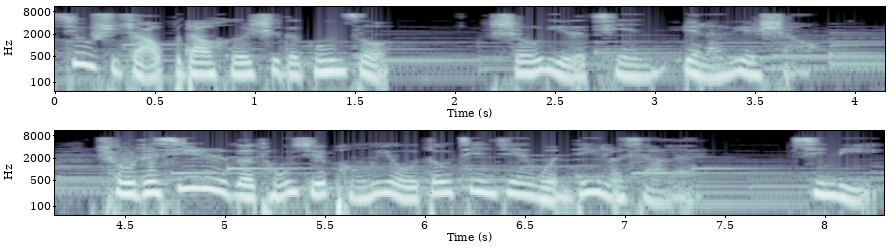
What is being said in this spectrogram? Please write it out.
就是找不到合适的工作，手里的钱越来越少，瞅着昔日的同学朋友都渐渐稳定了下来，心里。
